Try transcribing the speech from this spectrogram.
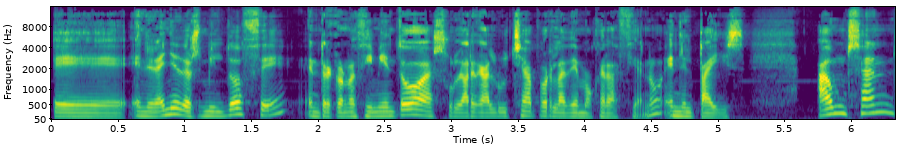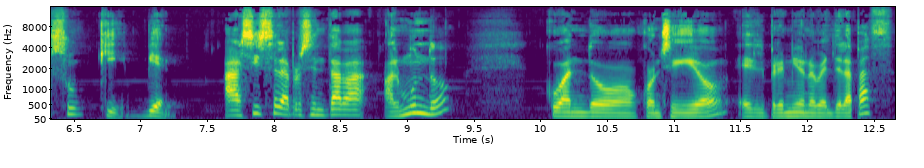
eh, en el año 2012 en reconocimiento a su larga lucha por la democracia ¿no? en el país. Aung San Suu Kyi, bien, así se la presentaba al mundo cuando consiguió el premio Nobel de la Paz.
